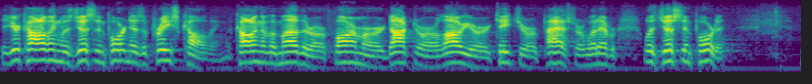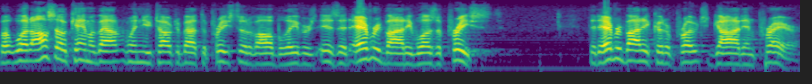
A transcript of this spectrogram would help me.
That your calling was just as important as a priest's calling. The calling of a mother or a farmer or a doctor or a lawyer or a teacher or a pastor or whatever was just important. But what also came about when you talked about the priesthood of all believers is that everybody was a priest that everybody could approach God in prayer.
